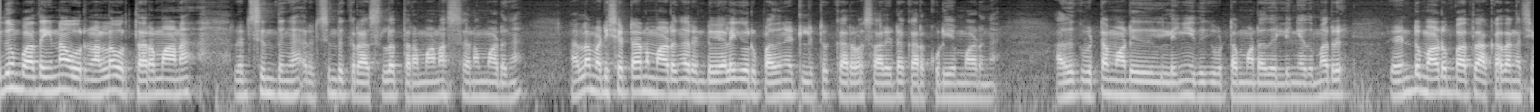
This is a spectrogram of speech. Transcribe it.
இதுவும் பார்த்தீங்கன்னா ஒரு நல்ல ஒரு தரமான ரெட் சிந்துங்க. ரெட் சிந்து கிராஸில் தரமான சின மாடுங்க. நல்லா மடிசெட்டான மாடுங்க. ரெண்டு வேலைக்கு ஒரு பதினெட்டு லிட்டர் கறவை சாலிடாக கறக்கூடிய மாடுங்க. அதுக்கு விட்ட மாடு இல்லைங்க. இதுக்கு விட்ட மாடு அது இல்லைங்க. அது மாதிரி ரெண்டு மாடும் பார்த்தா அக்கா தங்கச்சி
